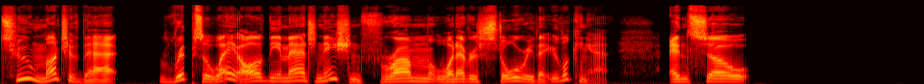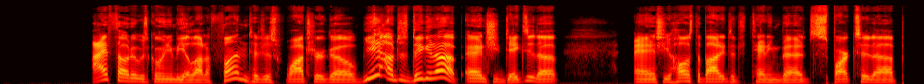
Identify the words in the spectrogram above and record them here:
too much of that rips away all of the imagination from whatever story that you're looking at. And so I thought it was going to be a lot of fun to just watch her go, yeah, I'll just dig it up. And she digs it up and she hauls the body to the tanning bed, sparks it up.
